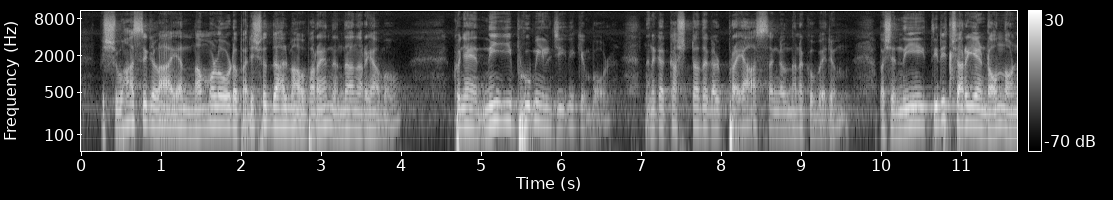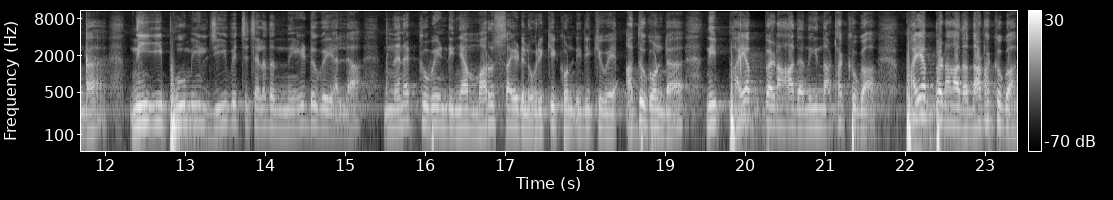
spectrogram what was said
വിശ്വാസികളായ നമ്മളോട് പരിശുദ്ധാത്മാവ് പറയുന്നത് എന്താണെന്നറിയാമോ? കുഞ്ഞെ നീ ഈ ഭൂമിയിൽ ജീവിക്കുമ്പോൾ നിനക്ക് കഷ്ടതകൾ പ്രയാസങ്ങൾ നിനക്ക് വരും. പക്ഷെ നീ തിരിച്ചറിയേണ്ട ഒന്നുണ്ട്. നീ ഈ ഭൂമിയിൽ ജീവിച്ച് ചിലത് നേടുകയല്ല. നിനക്ക് വേണ്ടി ഞാൻ മറു സൈഡിൽ ഒരുക്കിക്കൊണ്ടിരിക്കുകയെ. അതുകൊണ്ട് നീ ഭയപ്പെടാതെ നീ നടക്കുക. ഭയപ്പെടാതെ നടക്കുക.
